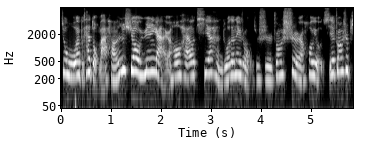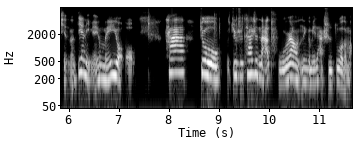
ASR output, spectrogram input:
就我也不太懂吧，好像是需要晕染，然后还要贴很多的那种就是装饰，然后有些装饰品呢店里面又没有，她就就是她是拿图让那个美甲师做的嘛，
